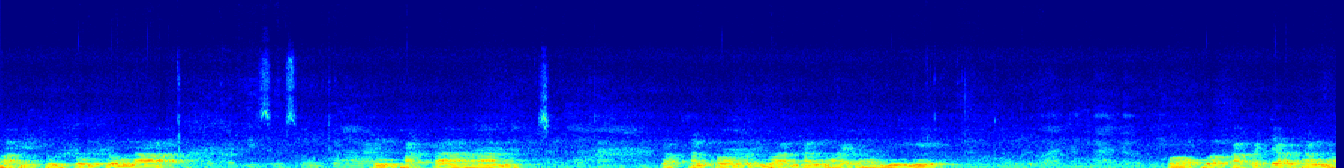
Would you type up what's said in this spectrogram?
พระภิกษุสงฆ์จงละขอพระพิสุสงฆ์จงรักซึ่งพัตตาหารซึ่งพระตาหารกับทั้งของบริวารทั้งหลายเหล่านี้ทั้งของบริวารทั้งหลายเหล่านี้ ของพวกข้าพเจ้าทั้งหล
